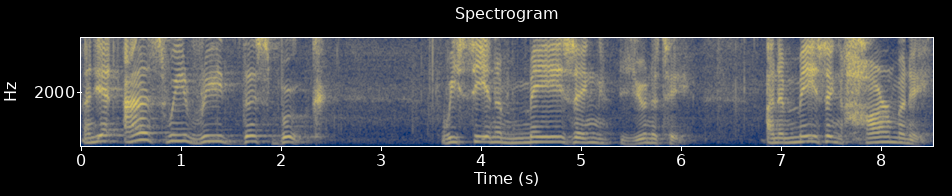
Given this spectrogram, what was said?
And yet, as we read this book, we see an amazing unity, an amazing harmony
